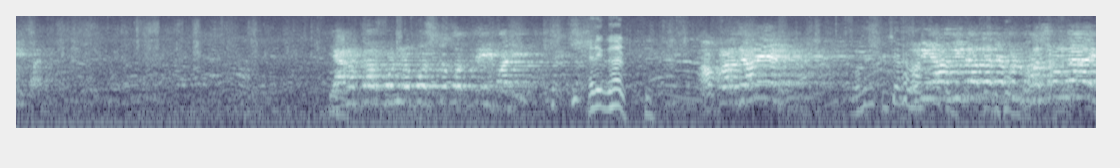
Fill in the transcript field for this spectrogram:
করতেই পারি। কেন তার পণ্য প্রশ্ন করতেই পারি? আপনারা জানেন দুনিয়া যখন ভাষণ দেয়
